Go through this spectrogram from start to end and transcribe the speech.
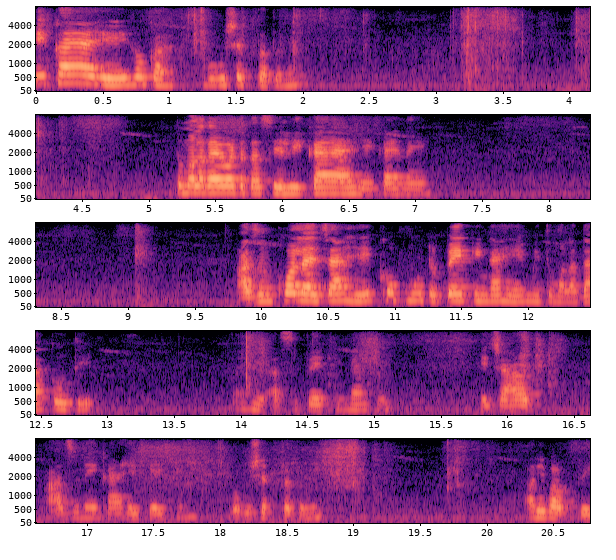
हे काय आहे? हो का बघू शकता तुम्ही? तुम्हाला काय वाटत असेल हे काय आहे काय नाही? अजून खोलायचं आहे खूप मोठं पॅकिंग आहे मी तुम्हाला दाखवते. हे असं पॅकिंग आहे. ह्याच्या आत अजून एक आहे पॅकिंग बघू शकता तुम्ही. अरे बापरे.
